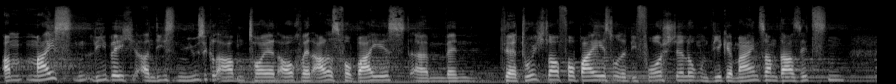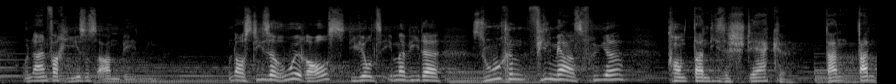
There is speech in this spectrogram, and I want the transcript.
Am meisten liebe ich an diesen Musical-Abenteuern auch, wenn alles vorbei ist, ähm, wenn der Durchlauf vorbei ist oder die Vorstellung und wir gemeinsam da sitzen und einfach Jesus anbeten. Und aus dieser Ruhe raus, die wir uns immer wieder suchen, viel mehr als früher, kommt dann diese Stärke. Dann, dann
